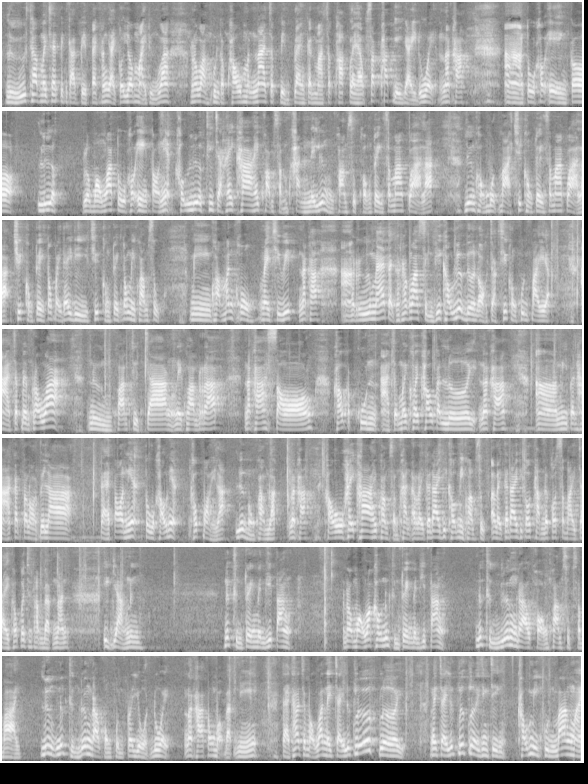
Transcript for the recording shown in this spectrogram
หรือถ้าไม่ใช่เป็นการเปลี่ยนแปลงครั้งใหญ่ก็ย่อมหมายถึงว่า ระหว่างคุณกับเขามันน่าจะเปลี่ยนแปลงกันมาสักพักแล้ว สักพักใหญ่ ๆ ด้วยนะคะตัวเขาเองก็เลือก เรามองว่าตัวเขาเองตอนเนี้ยเขาเลือกที่จะให้ค่าให้ความสำคัญในเรื่องของความสุขของตัวเองซะมากกว่าละ เรื่องของบทบาทชีวิตของตัวเองซะมากกว่าละชีวิตของตัวเองต้องไปได้ดีชีวิตของตัวเองต้องมีความสุข มีความมั่นคงในชีวิตนะคะอ่าหรือแม้แต่กระทั่งว่าสิ่งที่เขาเลือกเดินออกจากชีวิตของคุณไปอะอาจจะเป็นเพราะว่าหนึ่งความจืดจางในความรักนะคะสองเขากับคุณอาจจะไม่ค่อยเข้ากันเลยนะคะอ่ามีปัญหากันตลอดเวลา แต่ตอนเนี้ยตัวเขาเนี่ยเขาปล่อยละเรื่องของความรักนะคะเขาให้ค่าให้ความสำคัญอะไรก็ได้ที่เขามีความสุขอะไรก็ได้ที่เขาทำแล้วเขาสบายใจเขาก็จะทำแบบนั้น อีกอย่างหนึ่งนึกถึงตัวเองเป็นที่ตั้ง เรามองว่าเขานึกถึงตัวเองเป็นที่ตั้ง นึกถึงเรื่องราวของความสุขสบายเรื่องนึกถึงเรื่องราวของผลประโยชน์ด้วยนะคะ ต้องบอกแบบนี้ แต่ถ้าจะบอกว่าในใจลึกๆเลย ในใจลึกๆเลยจริง ๆเขามีคุณบ้างไหม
